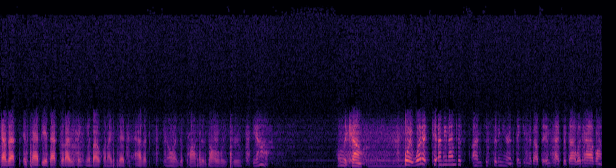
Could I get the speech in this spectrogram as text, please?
yeah, that it's Adria. That's what I was thinking about when I said have it, you know, as a process all the way through. Yeah. Holy cow. Boy, what it I mean, I'm just I'm just sitting here and thinking about the impact that that would have on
